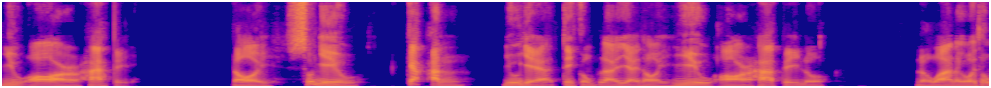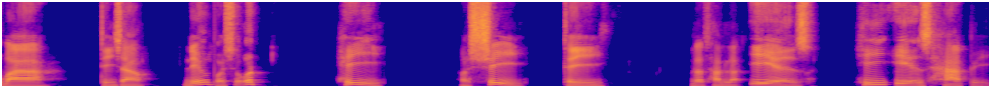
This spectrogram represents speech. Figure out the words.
you are happy. Rồi số nhiều các anh vui vẻ thì cũng là vậy thôi. You are happy luôn. Rồi qua nó ngôi thứ ba thì sao? Nếu mà số ít he or she thì nó thành là is. He is happy.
